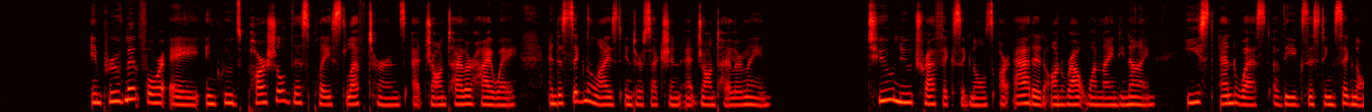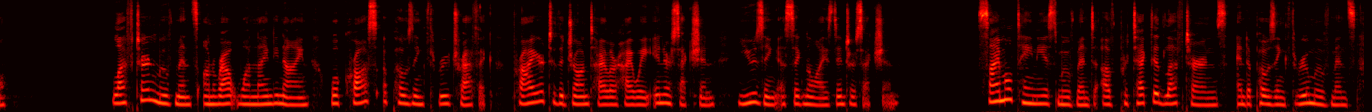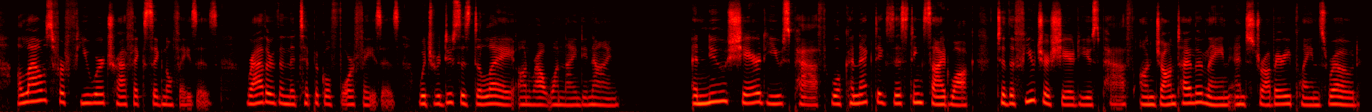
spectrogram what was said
Improvement 4A includes partial displaced left turns at John Tyler Highway and a signalized intersection at John Tyler Lane. Two new traffic signals are added on Route 199 east and west of the existing signal. Left turn movements on Route 199 will cross opposing through traffic prior to the John Tyler Highway intersection using a signalized intersection. Simultaneous movement of protected left turns and opposing through movements allows for fewer traffic signal phases rather than the typical four phases, which reduces delay on Route 199. A new shared use path will connect existing sidewalk to the future shared use path on John Tyler Lane and Strawberry Plains Road.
